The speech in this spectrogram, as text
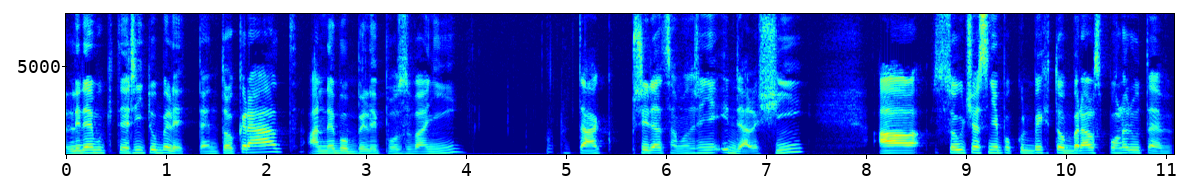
lidem, kteří tu byli tentokrát, anebo byli pozvaní, tak přidat samozřejmě i další. A současně, pokud bych to bral z pohledu té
